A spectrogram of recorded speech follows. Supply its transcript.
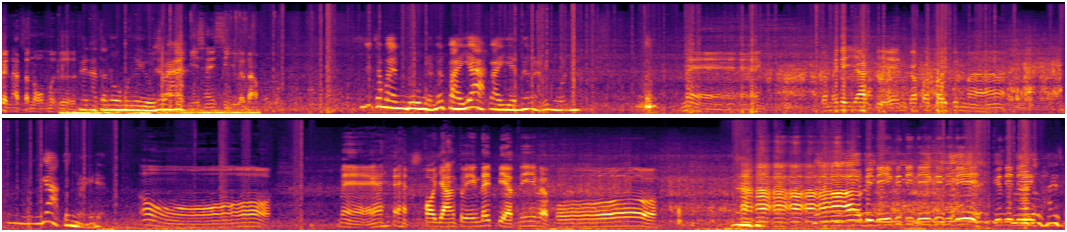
เป็นอัตโนมือเป็นอัตโนมืออยู่ใช่ไหมมีใช้สี่ระดับนี่ทำไมมันดูเหมือนมันไปยากไปเย็นขนาดพี่มดนะแหมก็ไม่ได้ยากเย็นก็ค่อยๆขึ้นมามันยากตรงไหนเนี่ยโอ้ แหม พอยางตัวเองได้เปรียบนี่แบบโอ้อ่าอ่าอ่าอ่าอ่าอ่าอ่าดีๆขึ้นดีๆขึ้นดีๆขึ้นดีสบายส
